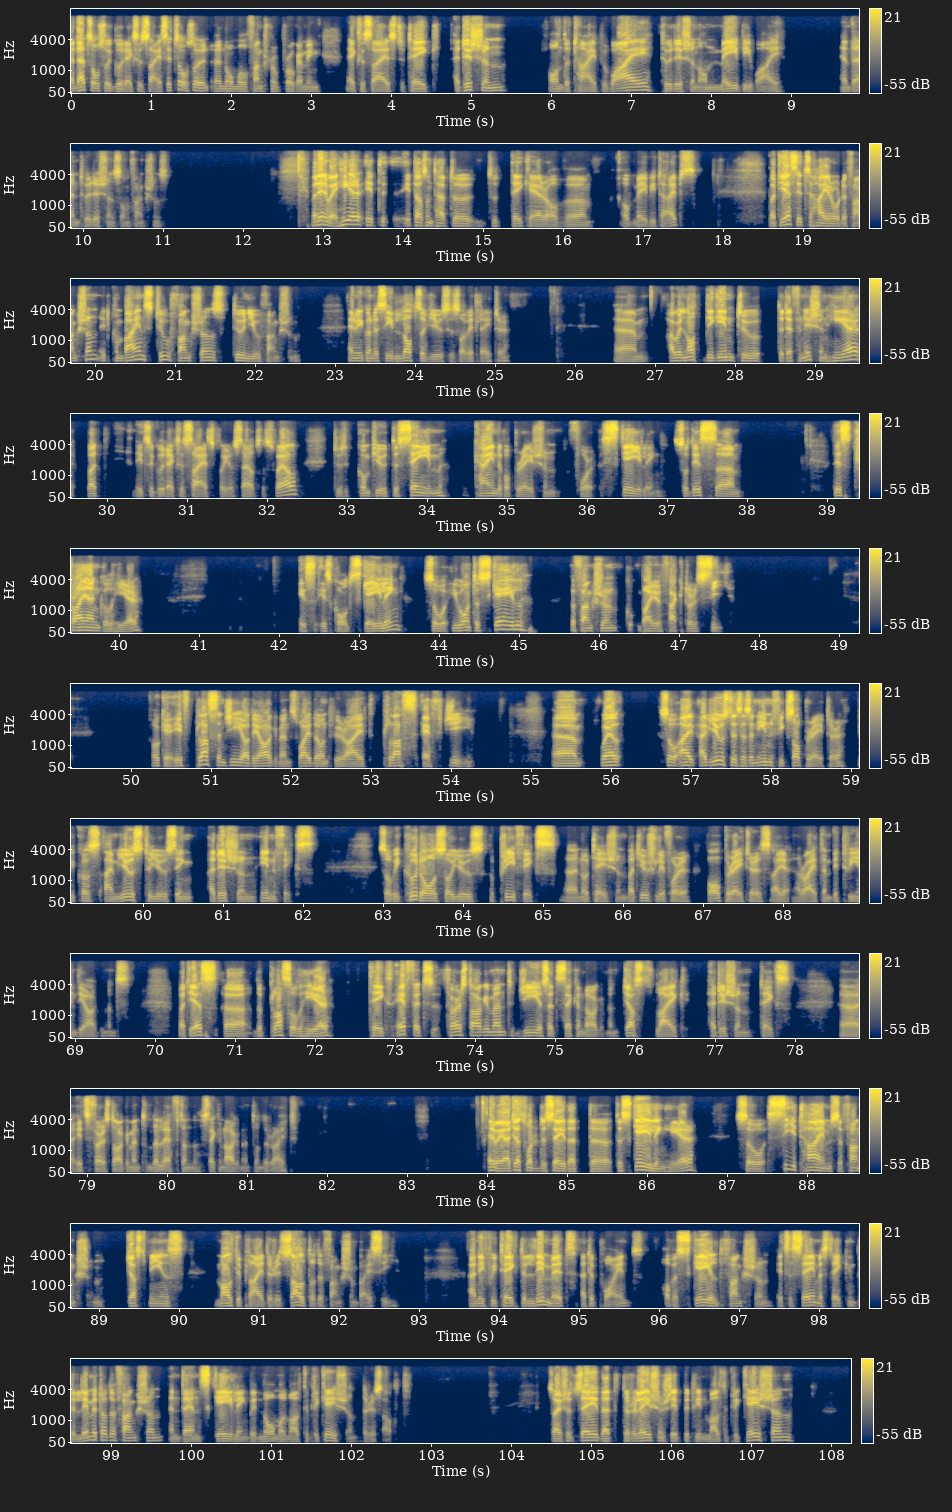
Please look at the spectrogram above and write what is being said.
and that's also a good exercise. It's also a normal functional programming exercise to take addition on the type y to addition on maybe y, and then to additions on functions. But anyway, here it it doesn't have to to take care of um, of maybe types. But yes, it's a higher order function. It combines two functions to a new function. And we're going to see lots of uses of it later. Um, I will not dig into the definition here, but it's a good exercise for yourselves as well to compute the same kind of operation for scaling. So this um, this triangle here is is called scaling. So you want to scale a function by a factor c. Okay, if plus and g are the arguments, why don't we write plus fg? Um, well, so I, have used this as an infix operator because I'm used to using addition infix. So we could also use a prefix uh, notation, but usually for, operators, I write them between the arguments. But yes, uh, the plusle here takes f as first argument, g as its second argument, just like addition takes uh, its first argument on the left and the second argument on the right. Anyway, I just wanted to say that the, the scaling here, so c times a function just means multiply the result of the function by c. And if we take the limit at a point of a scaled function, it's the same as taking the limit of the function and then scaling with normal multiplication, the result. So I should say that the relationship between multiplication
